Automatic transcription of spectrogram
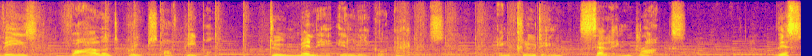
These violent groups of people do many illegal acts, including selling drugs. This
